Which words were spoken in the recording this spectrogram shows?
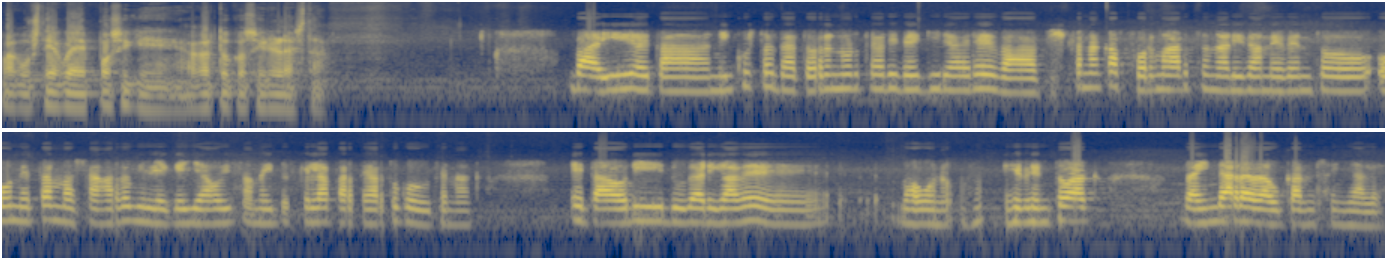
ba, guztiak bai posik agertuko zirela ez da. Bai, eta nik uste datorren urteari begira ere, ba, pixkanaka forma hartzen ari dan evento honetan, ba, sagardo bile gehiago izan daitezkela parte hartuko dutenak. Eta hori dudari gabe, ba, bueno, eventoak ba, indarra daukan zeinale.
